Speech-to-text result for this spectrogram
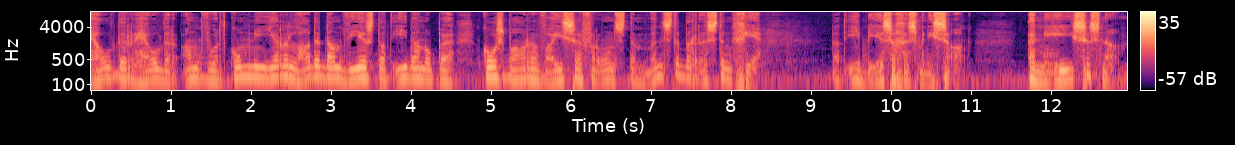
helder helder antwoord kom nie Here laat dit dan wees dat u dan op 'n kosbare wyse vir ons ten minste berusting gee dat u besig is met die saak. In Jesus naam.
